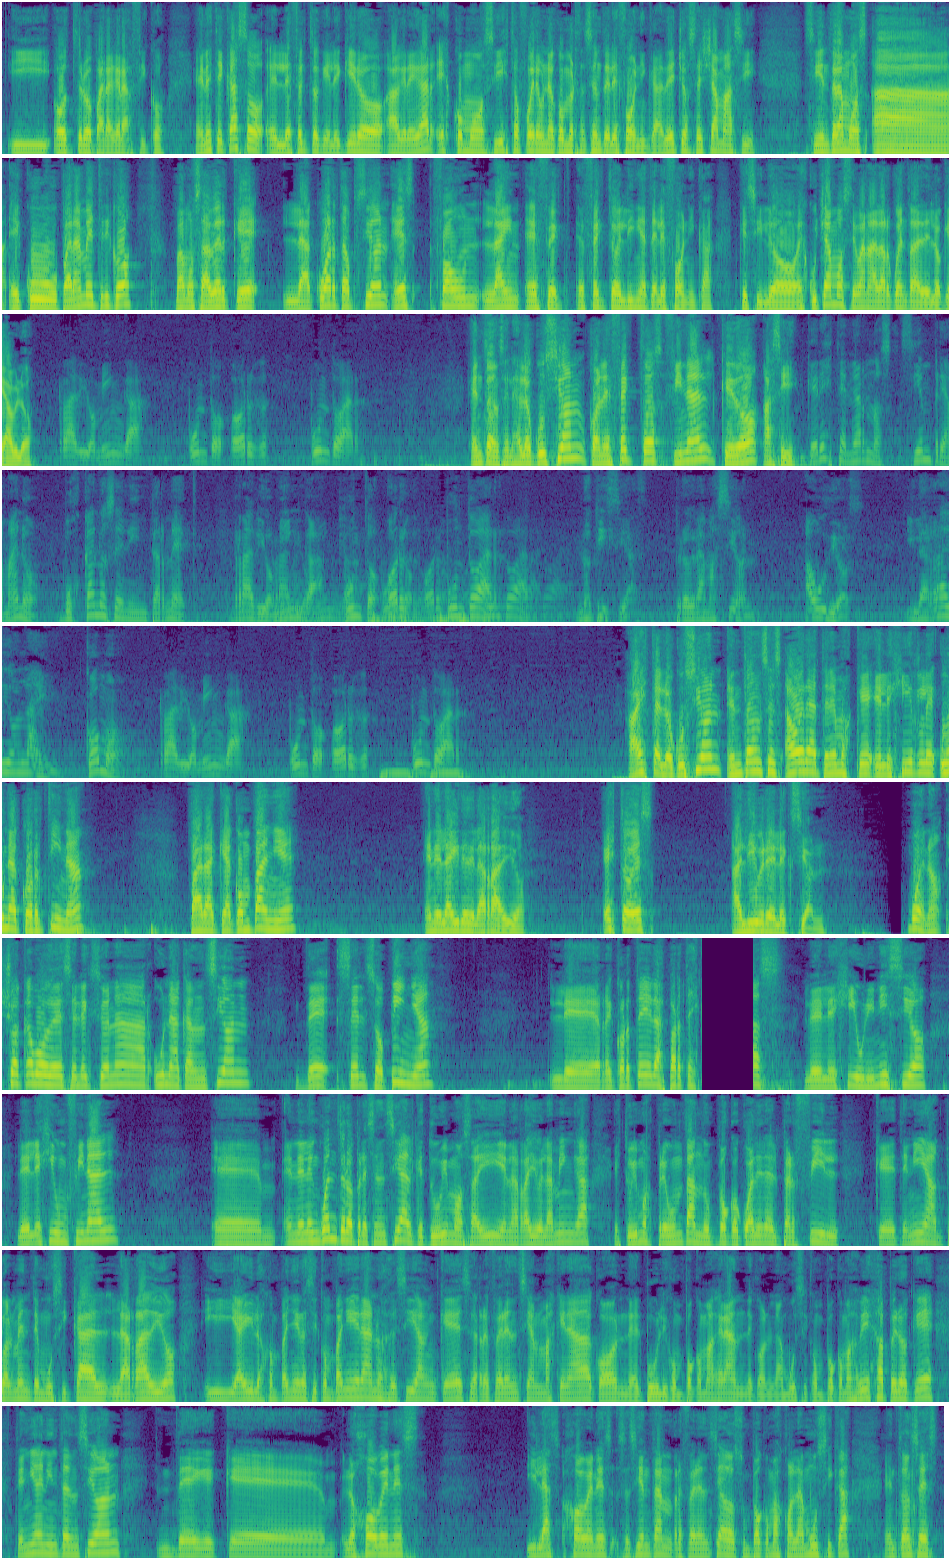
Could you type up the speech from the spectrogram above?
y otro para gráfico. En este caso, el efecto que le quiero agregar es como si esto fuera una conversación telefónica. De hecho, se llama así. Si entramos a EQ paramétrico, vamos a ver que la cuarta opción es Phone Line Effect, efecto de línea telefónica, que si lo escuchamos se van a dar cuenta de lo que hablo. Radiominga.org.ar Entonces, la locución con efectos final quedó así. ¿Querés tenernos siempre a mano? Búscanos en internet radiominga.org.ar Noticias, programación, audios y la radio online. ¿Cómo? Radiominga a esta locución, entonces ahora tenemos que elegirle una cortina para que acompañe en el aire de la radio. Esto es a libre elección. Bueno, yo acabo de seleccionar una canción de Celso Piña. Le recorté las partes le elegí un inicio, le elegí un final Em, en el encuentro presencial que tuvimos ahí en la radio La Minga, estuvimos preguntando un poco cuál era el perfil que tenía actualmente musical la radio y ahí los compañeros y compañeras nos decían que se referencian más que nada con el público un poco más grande, con la música un poco más vieja, pero que tenían intención de que los jóvenes y las jóvenes se sientan referenciados un poco más con la música, entonces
